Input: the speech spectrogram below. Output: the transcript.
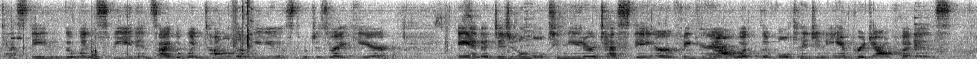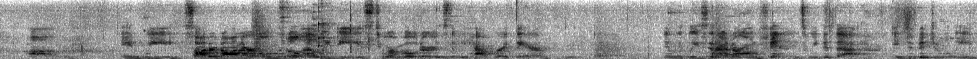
testing the wind speed inside the wind tunnel that we used, which is right here, and a digital multimeter testing or figuring out what the voltage and amperage output is. And we soldered on our own little LEDs to our motors that we have right there. And we lasered out our own fins. We did that individually.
